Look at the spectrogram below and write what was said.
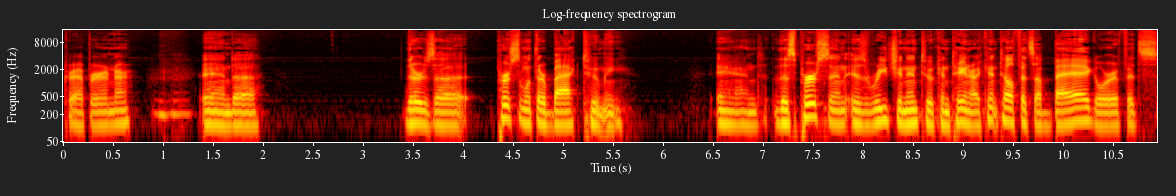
crapper in there. Mm-hmm. And uh, there's a person with their back to me. And this person is reaching into a container. I can't tell if it's a bag or if it's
